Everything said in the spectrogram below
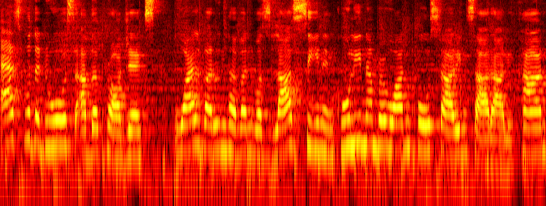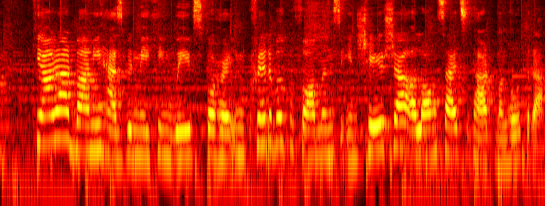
As for the duo's other projects, while Varun Dhawan was last seen in Coolie Number 1 co starring Sara Ali Khan, Kiara Advani has been making waves for her incredible performance in Shershaah alongside Sidharth Malhotra.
